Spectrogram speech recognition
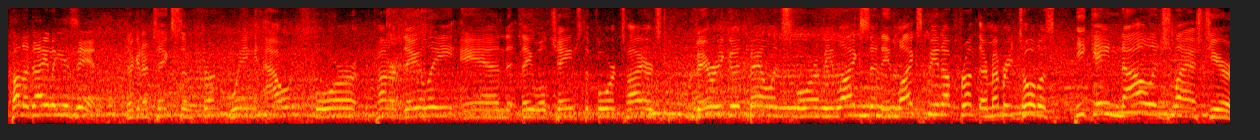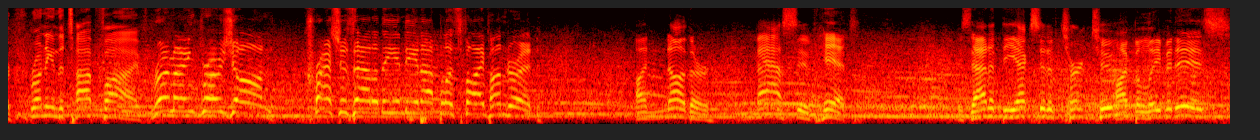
Conor Daly is in. They're going to take some front wing out for Conor Daly, and they will change the four tires. Very good balance for him. He likes it. He likes being up front there. Remember, he told us he gained knowledge last year running in the top five. Romain Grosjean crashes out of the Indianapolis 500. Another massive hit. Is that at the exit of turn two? I believe it is.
